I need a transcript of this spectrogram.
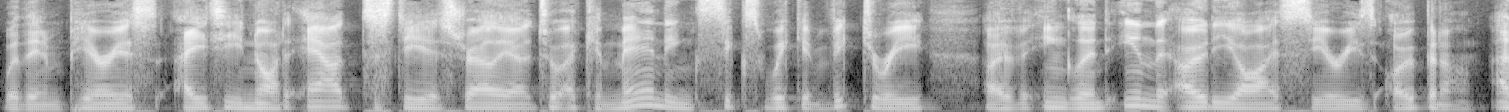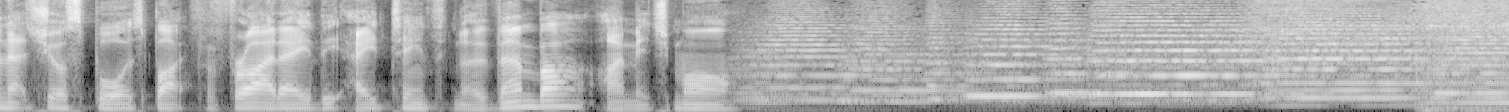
with an imperious 80 not out to steer Australia to a commanding six wicket victory over England in the ODI series opener. And that's your sports byte for Friday, the 18th November. I'm Mitch Moore. Thank you.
